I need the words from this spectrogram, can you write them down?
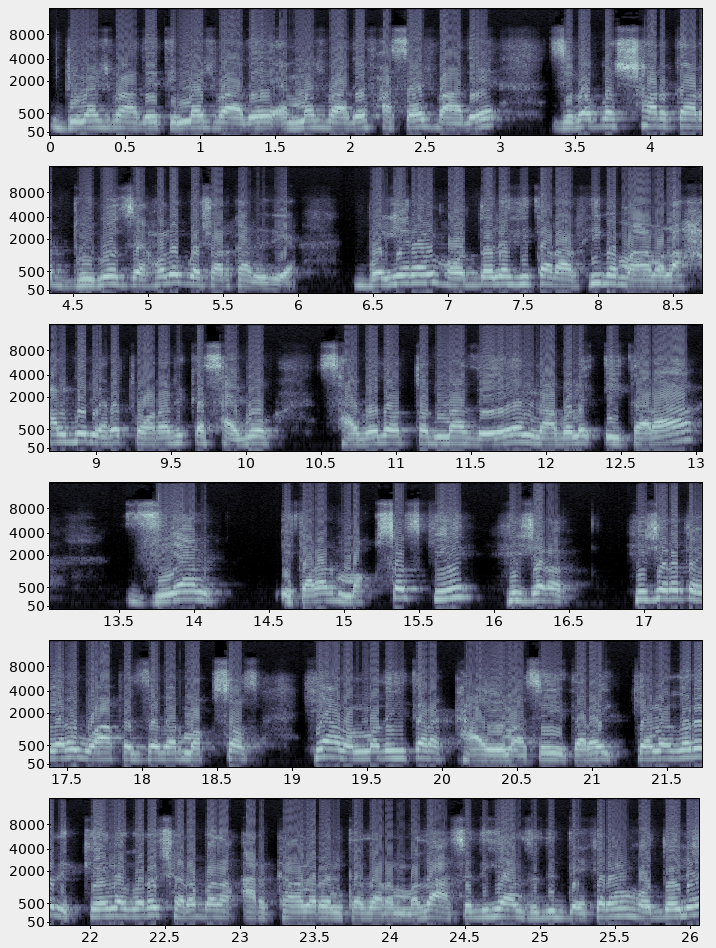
দুই মাস বাদে তিন মাস বাদে এক মাস বাদে পাঁচ মাস বাদে জীবক সরকার বুঝব যেখন সরকার এরিয়া বইয়ের রং হদ দলে হিতার আর হিবা মামলা হাল করি আর তোরা হিকা চাইব চাইব দত্তর মাঝে না বলে ইতারা জিয়ান ইতারার মকসস কি? হিজরত। হিজরত ইয়ার ওয়াফেজ যাবার মকসস। হিয়ান মধ্যে হিতারা কায়েম আছে। ইতারা ইক্যানগরের ইক্যানগরের সেরাবানা আর কানার ইন্তজার মধ্যে আছে। হিয়ান যদি দেখে রেন হদইলে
